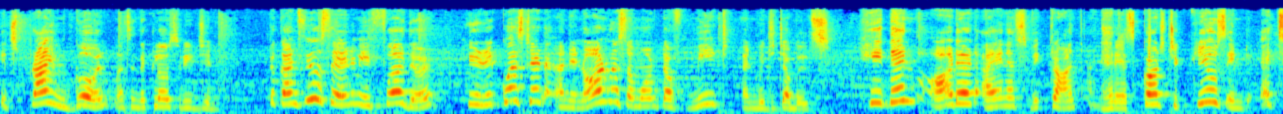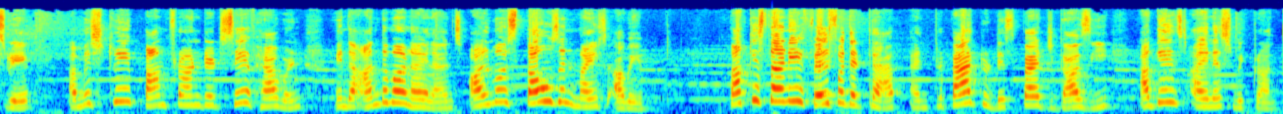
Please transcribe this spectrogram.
its prime goal, was in the close region. To confuse the enemy further, he requested an enormous amount of meat and vegetables. He then ordered INS Vikrant and her escorts to cruise into X-ray, a mystery palm-fronted safe haven in the Andaman Islands almost 1000 miles away. Pakistani fell for the trap and prepared to dispatch Ghazi against INS Vikrant.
